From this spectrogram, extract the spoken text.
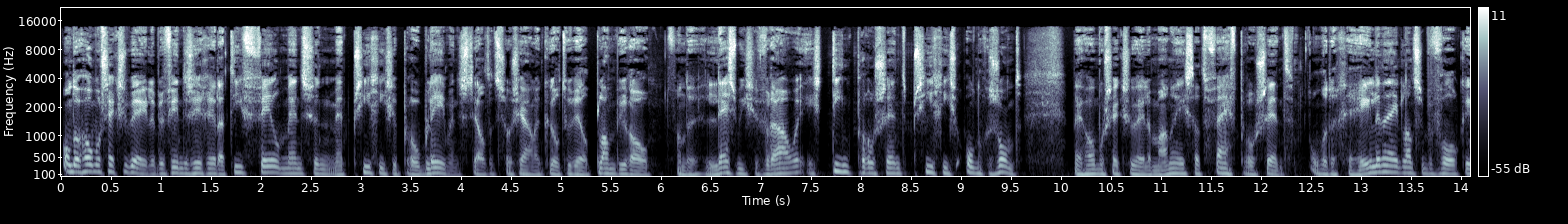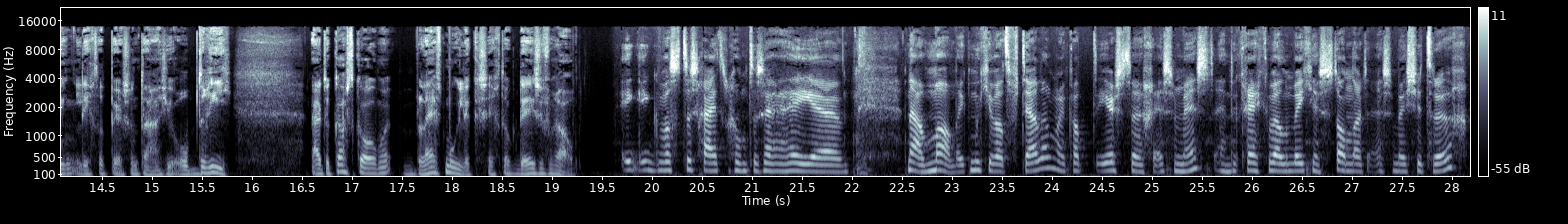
Onder homoseksuelen bevinden zich relatief veel mensen met psychische problemen, stelt het Sociaal en Cultureel Planbureau. Van de lesbische vrouwen is 10% psychisch ongezond. Bij homoseksuele mannen is dat 5%. Onder de gehele Nederlandse bevolking ligt het percentage op 3. Uit de kast komen blijft moeilijk, zegt ook deze vrouw. Ik, ik was te scheiterig om te zeggen, hey, uh, nou mam, ik moet je wat vertellen. Maar ik had het eerst uh, ge-sms'd en toen kreeg ik wel een beetje een standaard sms'je terug.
